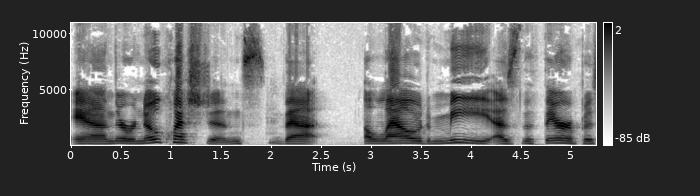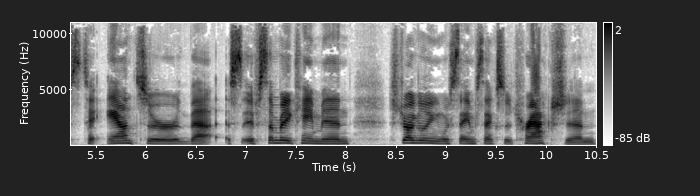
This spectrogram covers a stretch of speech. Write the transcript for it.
And there were no questions that allowed me as the therapist to answer that if somebody came in struggling with same sex attraction,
